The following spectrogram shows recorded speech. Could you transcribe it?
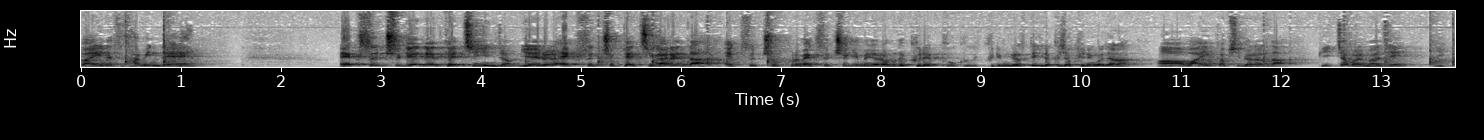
마이너스 3인데 X축에 대한 대칭인 점. 얘를 X축 대칭하랜다. X축. 그럼 X축이면 여러분들 그래프 그 그림 그렸을 때 이렇게 접히는 거잖아. 아, Y값이 변한다. B점 얼마지? 2,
